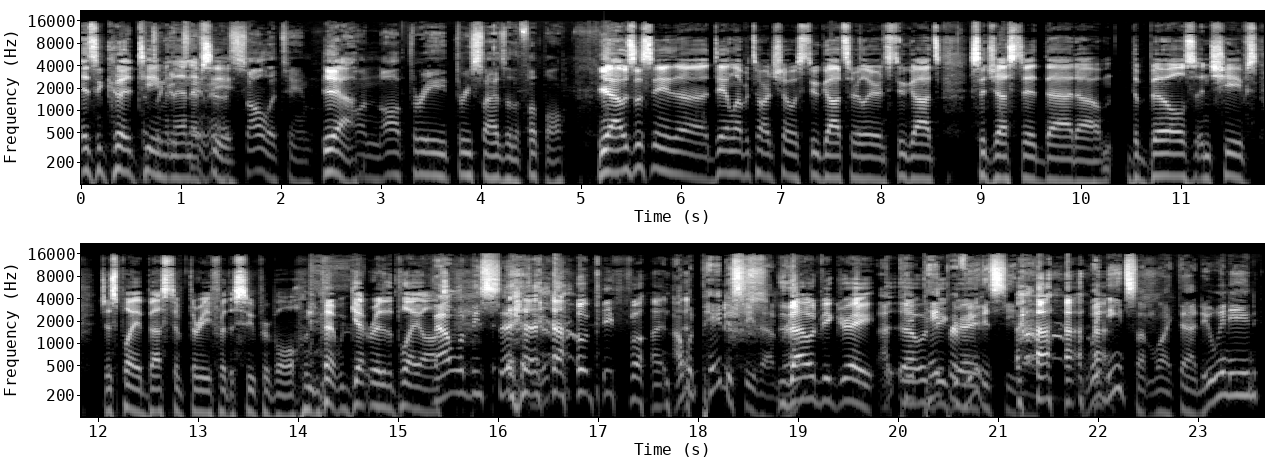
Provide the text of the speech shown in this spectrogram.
is a good It's a team in good the team. NFC. Yeah, solid team. Yeah. on all three three sides of the football. Yeah, I was listening to the Dan Le Batard show with Stugotz earlier, and Stugotz suggested that um, the Bills and Chiefs just play a best of three for the Super Bowl. that would get rid of the playoffs. That would be sick. that would be fun. I would pay to see that. Bro. that would be great. I'd that would pay be per view to see that. we need something like that, dude. We need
